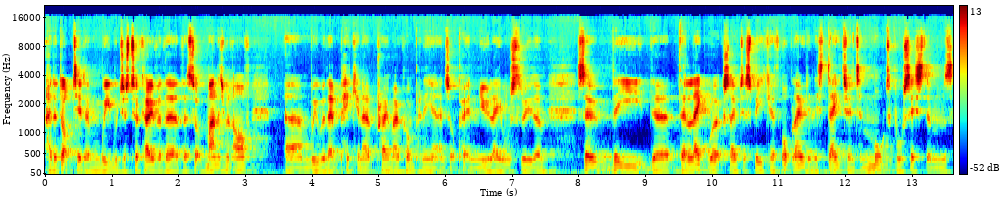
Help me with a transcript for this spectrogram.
had adopted, and we would just took over the the sort of management of. Um, we were then picking a promo company and sort of putting new labels through them. So the the the legwork, so to speak, of uploading this data into multiple systems,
